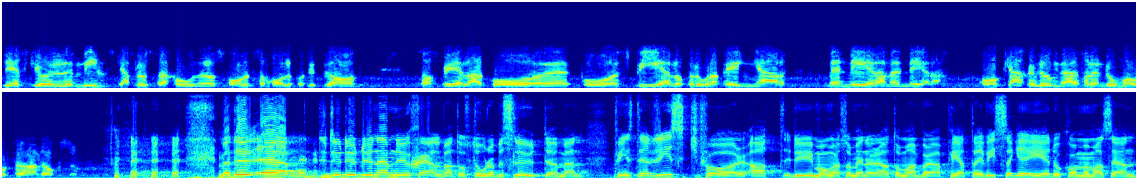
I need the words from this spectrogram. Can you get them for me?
Det skulle minska frustrationen hos folk som håller på sitt lag som spelar på, eh, på spel och förlorar pengar, med mera, med mera. Och kanske lugnare för en domarordförande också men du, eh, du, du, du, nämnde ju själv att de stora besluten, men finns det en risk för att, det är många som menar att om man börjar peta i vissa grejer, då kommer man sen,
